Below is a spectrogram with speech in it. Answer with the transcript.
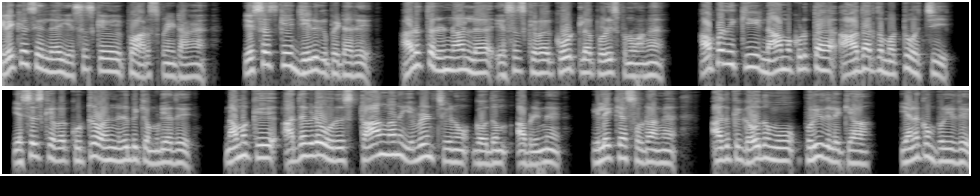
இலக்கிய செயலில் எஸ்எஸ்கேவை இப்போ அரெஸ்ட் பண்ணிட்டாங்க. எஸ்எஸ்கே ஜெயிலுக்கு போயிட்டாரு. அடுத்த ரெண்டு நாள்ல எஸ்எஸ்கேவை கோர்ட்ல ப்ரொடியூஸ் பண்ணுவாங்க. அப்போதைக்கு நாம கொடுத்த ஆதாரத்தை மட்டும் வச்சு எஸ்எஸ்கேவை குற்றவாளி நிரூபிக்க முடியாது. நமக்கு அதை விட ஒரு ஸ்ட்ராங்கான எவிடன்ஸ் வேணும் கௌதம் அப்படின்னு இலக்கியா சொல்றாங்க. அதுக்கு கௌதமும் புரியுது இலக்கியா? எனக்கும் புரியுது.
